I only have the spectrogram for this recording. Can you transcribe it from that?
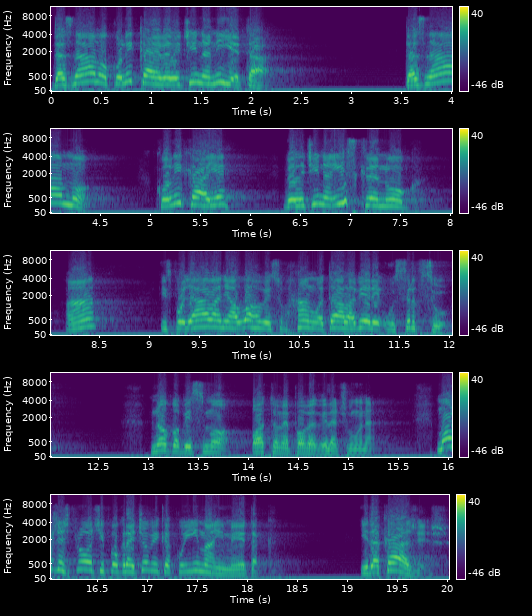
Da znamo kolika je veličina nijeta. Da znamo kolika je veličina iskrenog a, ispoljavanja Allahove subhanu wa ta'ala vjere u srcu. Mnogo bismo o tome poveli računa. Možeš proći pokraj čovjeka koji ima imetak i da kažeš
